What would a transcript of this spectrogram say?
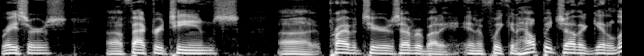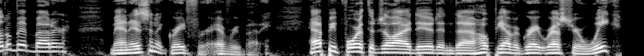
racers, uh, factory teams, uh, privateers, everybody. And if we can help each other get a little bit better, man, isn't it great for everybody? Happy Fourth of July, dude, and uh, hope you have a great rest of your week.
